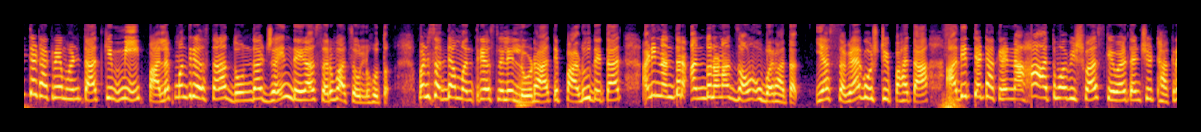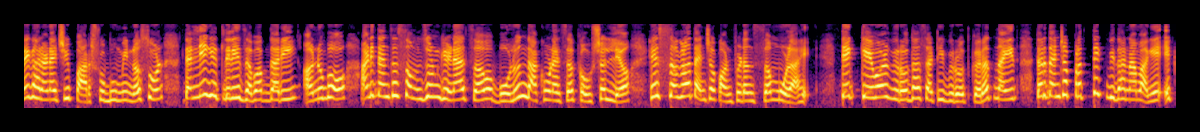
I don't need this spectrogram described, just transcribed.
आदित्य ठाकरे म्हणतात की मी पालकमंत्री असताना दोनदा जैन देरासर वाचवलं होतं. पण सध्या मंत्री असलेले लोढा ते पाडू देतात आणि नंतर आंदोलनात जाऊन उभं राहतात. या सगळ्या गोष्टी पाहता आदित्य ठाकरेंना हा आत्मविश्वास केवळ त्यांची ठाकरे घराण्याची पार्श्वभूमी नसून त्यांनी घेतलेली जबाबदारी अनुभव आणि त्यांचं समजून घेण्याचं व बोलून दाखवण्याचं कौशल्य हे सगळं त्यांच्या कॉन्फिडन्सचं मूळ आहे. ते केवळ विरोधासाठी विरोध करत नाहीत तर त्यांच्या प्रत्येक विधानामागे एक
